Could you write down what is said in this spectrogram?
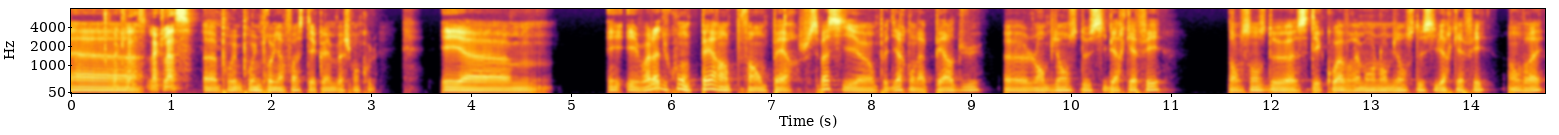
Euh, la classe. La classe. pour, une, pour, une, première fois, c'était quand même vachement cool. Et, et, et, voilà, du coup, on perd, enfin, on perd. Je sais pas si on peut dire qu'on a perdu l'ambiance de cybercafé, dans le sens de c'était quoi vraiment l'ambiance de cybercafé, en vrai.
